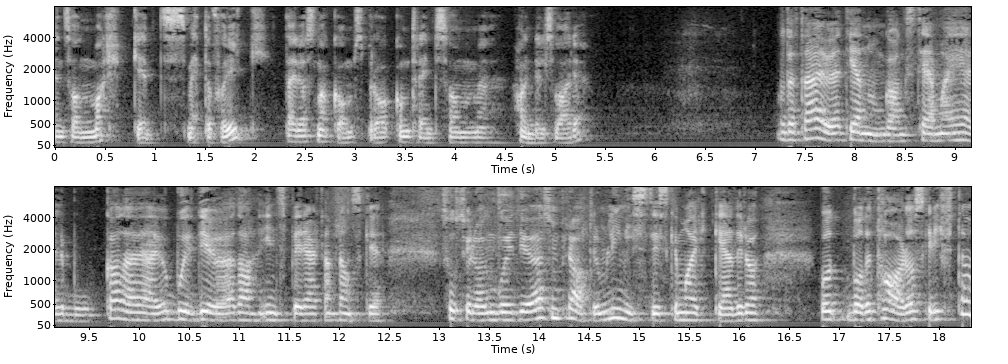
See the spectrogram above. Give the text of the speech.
en sånn markedsmetaforikk, der vi snakker om språk omtrent som eh, handelsvare. Og dette er jo et gjennomgangstema i hele boka. Det er jo Bourdieu, da, inspirert av den franske sosiologen Bourdieu, som prater om lingvistiske markeder. og, og både tale og skrift. da,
